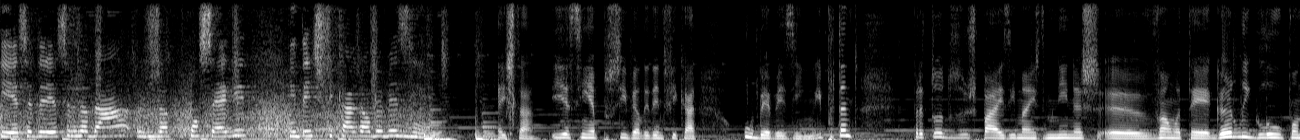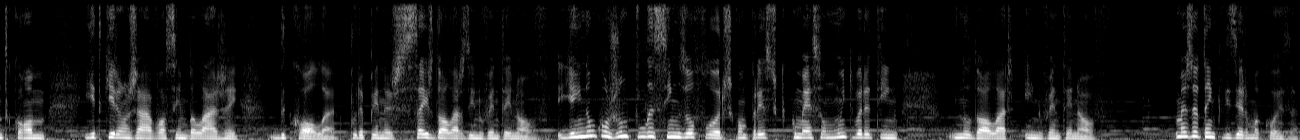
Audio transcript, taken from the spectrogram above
E esse adereço já dá, já consegue identificar já o bebezinho. Aí está. E assim é possível identificar o bebezinho. E portanto, para todos os pais e mães de meninas, eh, vão até girlyglue.com e adquiram já a vossa embalagem de cola por apenas 6 dólares e 99. E ainda um conjunto de lacinhos ou flores com preços que começam muito baratinho no dólar e 99. Mas eu tenho que dizer uma coisa.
